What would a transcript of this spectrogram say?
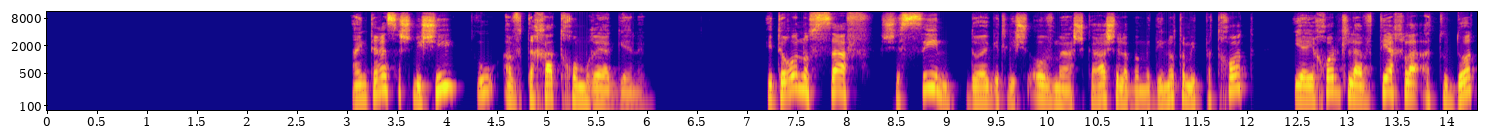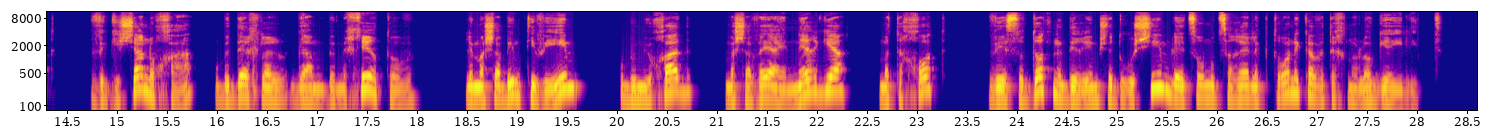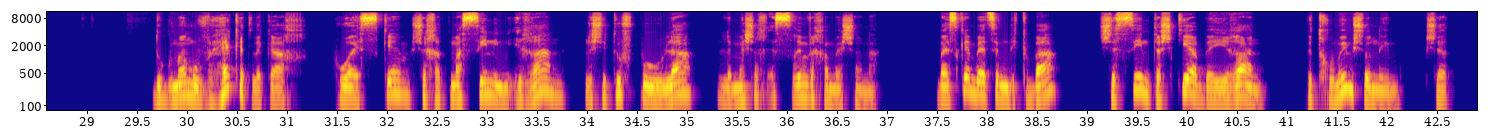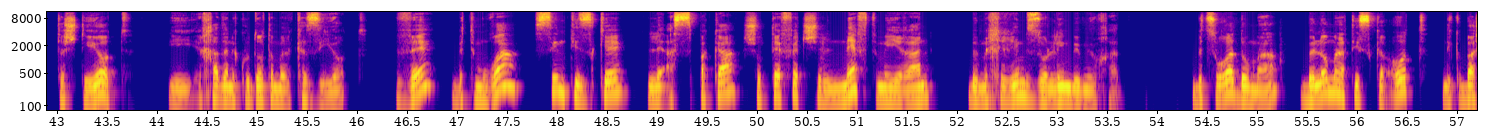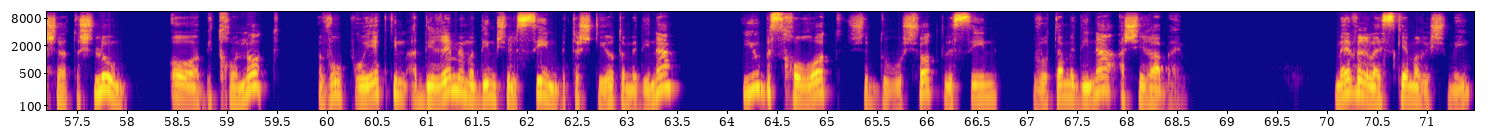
האינטרס השלישי הוא אבטחת חומרי הגלם. יתרון נוסף שסין דואגת לשאוב מההשקעה שלה במדינות המתפתחות היא היכולת להבטיח לה עתודות וגישה נוחה, ובדרך כלל גם במחיר טוב, למשאבים טבעיים, ובמיוחד משאבי האנרגיה, מתכות ויסודות נדירים שדרושים לייצור מוצרי אלקטרוניקה וטכנולוגיה עילית. דוגמה מובהקת לכך הוא ההסכם שחתמה סין עם איראן לשיתוף פעולה למשך 25 שנה. בהסכם בעצם נקבע שסין תשקיע באיראן בתחומים שונים, כשהתשתיות היא אחד הנקודות המרכזיות, ובתמורה סין תזכה לאספקה שוטפת של נפט מאיראן במחירים זולים במיוחד. בצורה דומה, בלא מעט עסקאות נקבע שהתשלום או הביטחונות עבור פרויקטים אדירי ממדים של סין בתשתיות המדינה יהיו בסחורות שדרושות לסין ואותה מדינה עשירה בהם. מעבר להסכם הרשמי,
